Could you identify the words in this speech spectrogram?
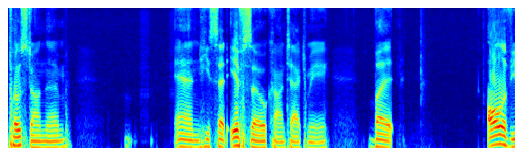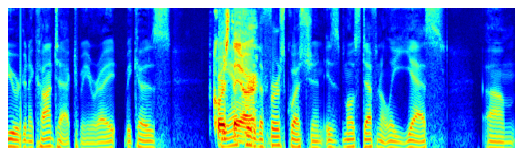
post on them and he said if so contact me but all of you are going to contact me right because Of course the they answer are. to the first question is most definitely yes. Um,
